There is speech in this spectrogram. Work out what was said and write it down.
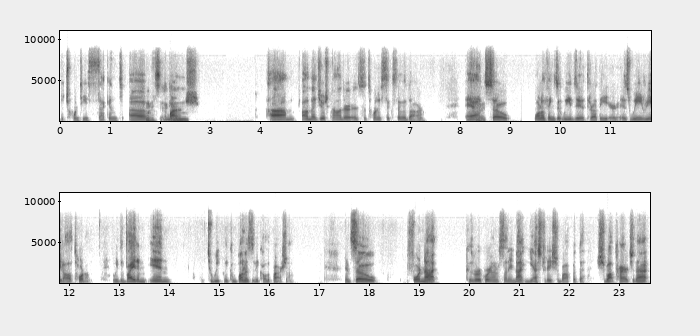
the twenty second of 22nd. March. Um, on the Jewish calendar, it's the twenty sixth of Adar, and right. so one of the things that we do throughout the year is we read all Torah. And we divide them in to weekly components that we call the parsha. And so, for not because we're recording on a Sunday, not yesterday Shabbat, but the Shabbat prior to that,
